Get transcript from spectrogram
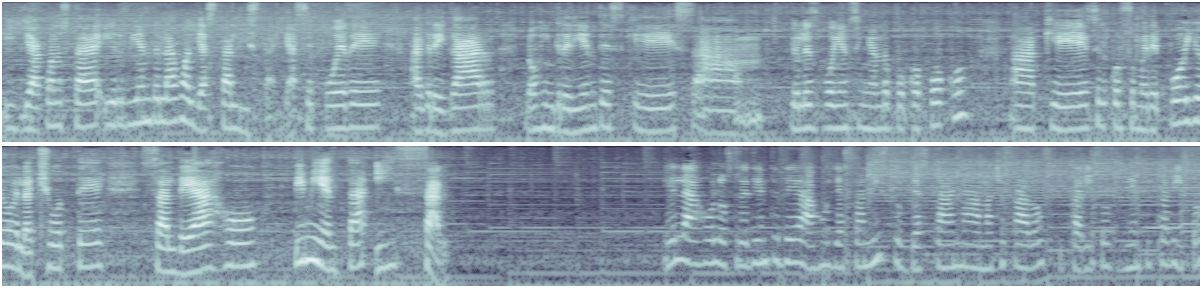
Y ya cuando está hirviendo el agua ya está lista. Ya se puede agregar los ingredientes que es, yo les voy enseñando poco a poco. Uh, que es el consomé de pollo, el achote, sal de ajo, pimienta y sal el ajo, los tres dientes de ajo ya están listos, ya están uh, machacados, picaditos, bien picaditos.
